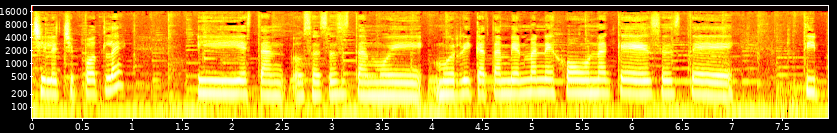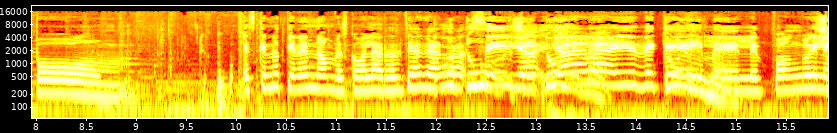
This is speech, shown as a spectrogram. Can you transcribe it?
chile chipotle y están, o sea, esas están muy muy ricas. También manejo una que es este tipo es que no tienen nombres, como la verdad yo agarro. Tú, tú, sí, sí, yo, tú yo dime. ahí de Tú que dime. le, le pongo y le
